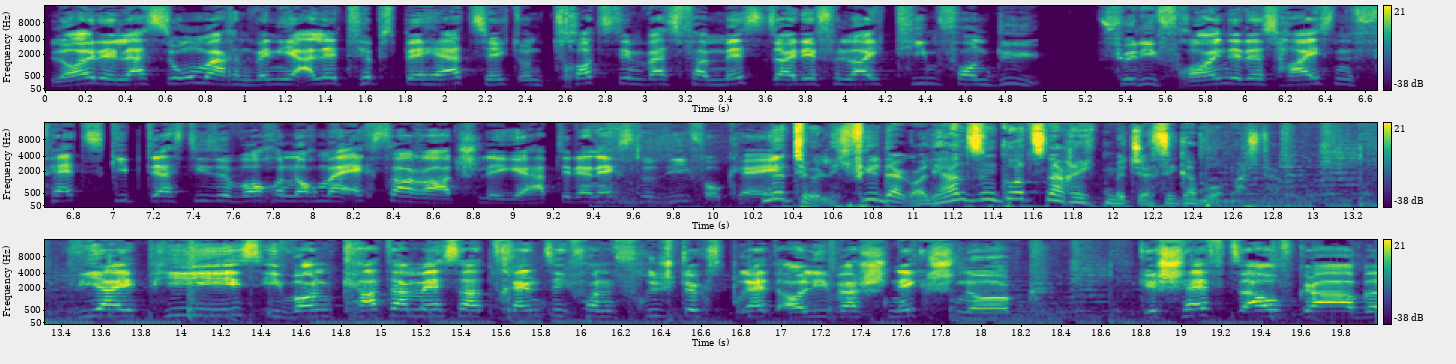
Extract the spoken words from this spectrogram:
Leute, lasst so machen, wenn ihr alle Tipps beherzigt und trotzdem was vermisst, seid ihr vielleicht Team Fondue. Für die Freunde des heißen Fetts gibt es diese Woche nochmal extra Ratschläge. Habt ihr denn exklusiv, okay? Natürlich. Vielen Dank, Olli Hansen. Kurznachrichten mit Jessica Burmeister. VIPs, Yvonne Kattermesser trennt sich von Frühstücksbrett Oliver Schnickschnuck. Geschäftsaufgabe,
